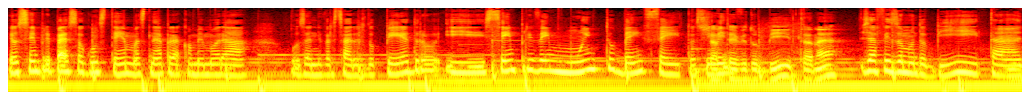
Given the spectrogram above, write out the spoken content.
Eu sempre peço alguns temas, né, para comemorar os aniversários do Pedro e sempre vem muito bem feito. Assim, Já vem- teve do Bita, né? já fiz uma do Bita, Do de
